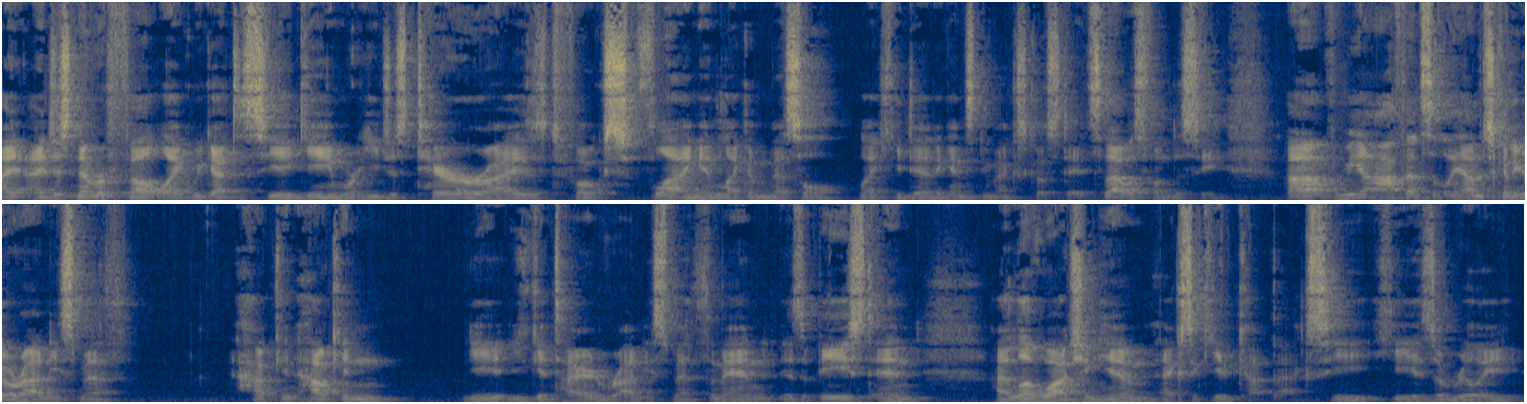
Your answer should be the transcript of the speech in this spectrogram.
I, I just never felt like we got to see a game where he just terrorized folks flying in like a missile, like he did against New Mexico State. So that was fun to see. Uh, for me, offensively, I'm just going to go Rodney Smith. How can how can you, you get tired of Rodney Smith? The man is a beast, and I love watching him execute cutbacks. He he is a really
